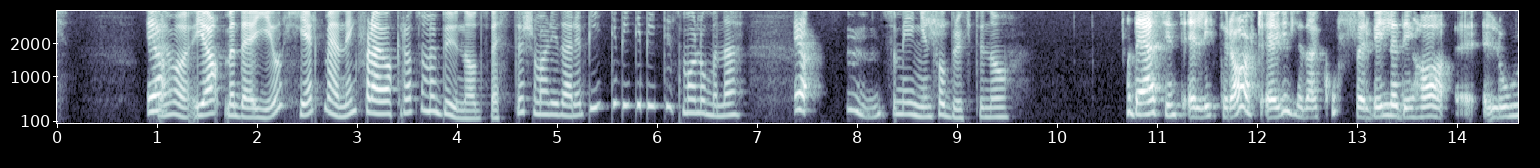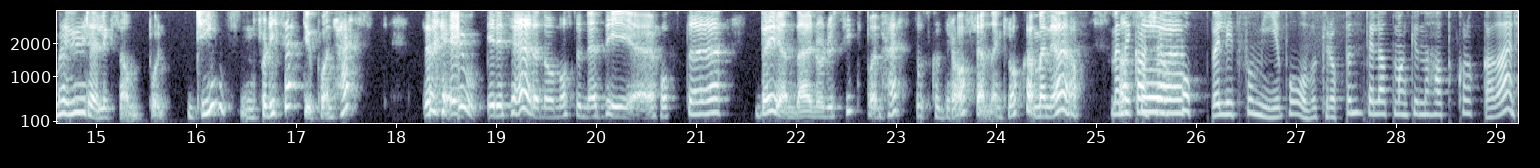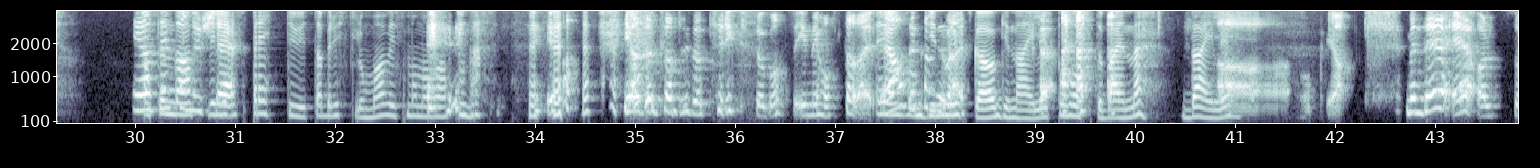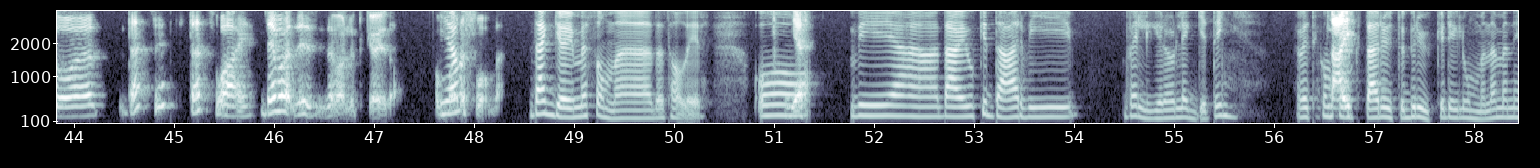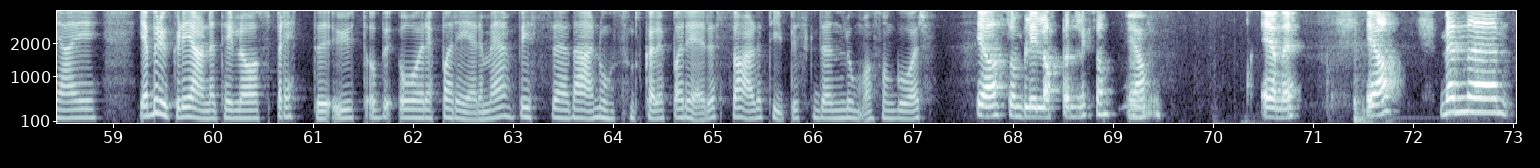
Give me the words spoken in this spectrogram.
Ja. Var, ja. men det gir jo helt mening, for det er jo akkurat som med bunadsvester, som har de der bitte, bitte, bitte små lommene. Ja. Mm. Som ingen får brukt til noe. Det jeg syns er litt rart, egentlig, da, hvorfor ville de ha eh, lommeuret liksom, på jeansen? For de sitter jo på en hest. Det er jo irriterende å måtte nedi eh, hoftebøyen der når du sitter på en hest og skal dra frem den klokka, men ja, ja. Men det altså, kanskje hopper litt for mye på overkroppen til at man kunne hatt klokka der? Ja, at den da ville sprette ut av brystlomma hvis man hadde hatt den der? ja, ja, den satt liksom trygt og godt inni hofta der. Ja, ja Gnukka og gnei litt på hoftebeinet. Deilig. Ah, ja. Men det er altså That's it. That's why. Det, var, det syns jeg var litt gøy, da å ja, bare få med. Det er gøy med sånne detaljer. Og yes. vi, eh, det er jo ikke der vi velger å legge ting. Jeg vet ikke om Nei. folk der ute bruker de lommene, men jeg, jeg bruker de gjerne til å sprette ut og, og, reparere med. Hvis eh, det er noe som skal repareres, så er det typisk den lomma som går. Ja, som blir lappen, liksom. Ja. Enig. Ja. Men uh,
